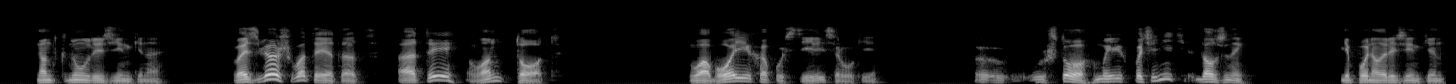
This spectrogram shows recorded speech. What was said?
— он ткнул Резинкина, — возьмешь вот этот, а ты вон тот. У обоих опустились руки. «Э, — Что, мы их починить должны? — не понял Резинкин.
